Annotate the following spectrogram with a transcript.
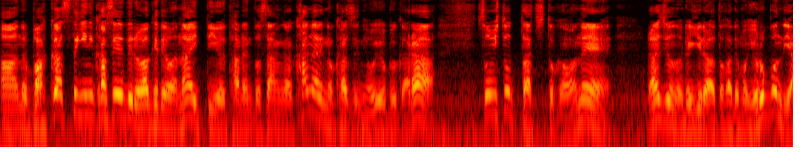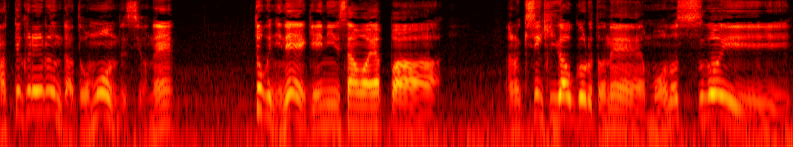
あの、爆発的に稼いでるわけではないっていうタレントさんがかなりの数に及ぶから、そういう人たちとかはね、ラジオのレギュラーとかでも喜んでやってくれるんだと思うんですよね。特にね、芸人さんはやっぱ、あの、奇跡が起こるとね、ものすごい、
